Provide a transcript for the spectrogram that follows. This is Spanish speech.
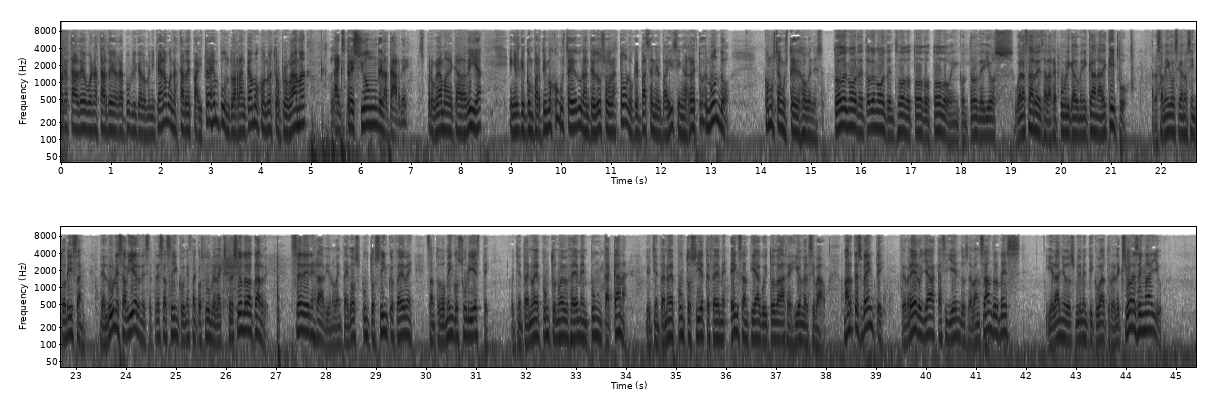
buenas tardes, buenas tardes República Dominicana, buenas tardes país. Tres en punto, arrancamos con nuestro programa La Expresión de la Tarde, programa de cada día en el que compartimos con ustedes durante dos horas todo lo que pasa en el país y en el resto del mundo. ¿Cómo están ustedes, jóvenes? Todo en orden, todo en orden, todo, todo, todo en control de Dios. Buenas tardes a la República Dominicana, al equipo, a los amigos que nos sintonizan de lunes a viernes de 3 a 5 en esta costumbre, la expresión de la tarde. CDN Radio 92.5 FM, Santo Domingo Sur y Este, 89.9 FM en Punta Cana y 89.7 FM en Santiago y toda la región del Cibao. Martes 20, febrero ya casi yéndose, avanzando el mes y el año 2024. Elecciones en mayo.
